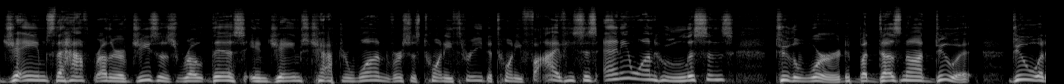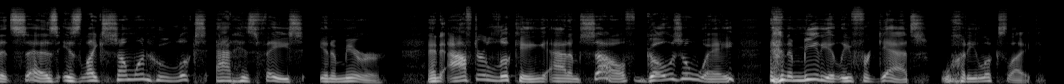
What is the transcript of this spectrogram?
James, the half brother of Jesus, wrote this in James chapter 1, verses 23 to 25. He says, Anyone who listens to the word but does not do it, do what it says, is like someone who looks at his face in a mirror and after looking at himself, goes away and immediately forgets what he looks like.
